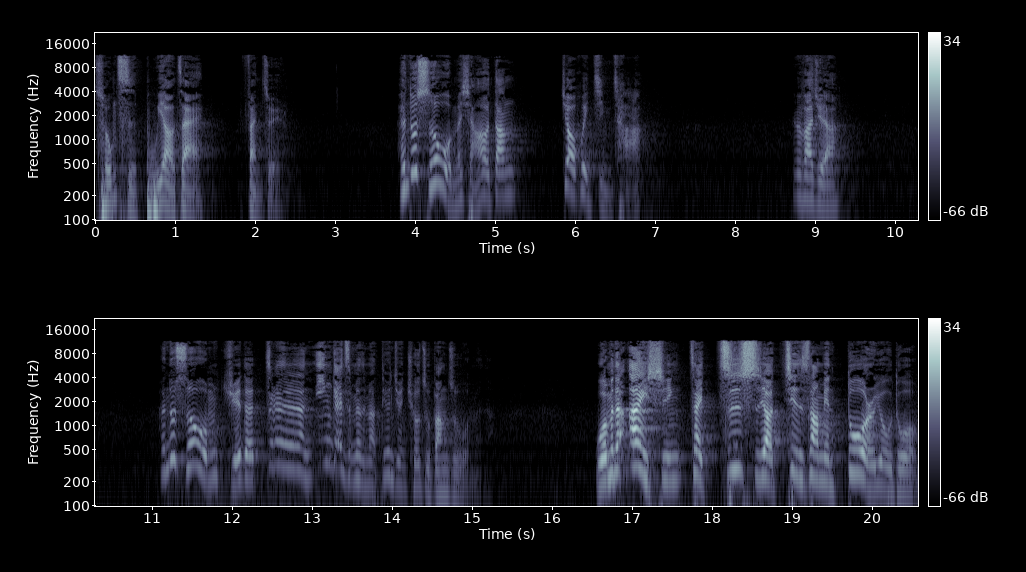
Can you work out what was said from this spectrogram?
从此不要再犯罪。很多时候我们想要当教会警察，有没有发觉啊？很多时候我们觉得这个应该怎么样怎么样，弟兄姐妹，求主帮助我们。我们的爱心在知识要见上面多而又多，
